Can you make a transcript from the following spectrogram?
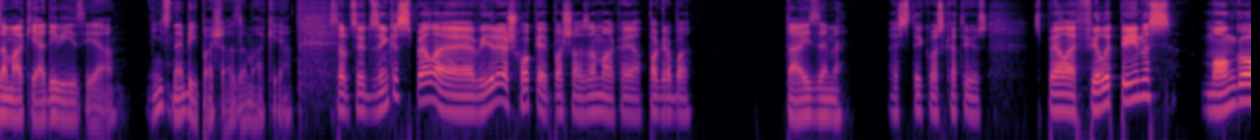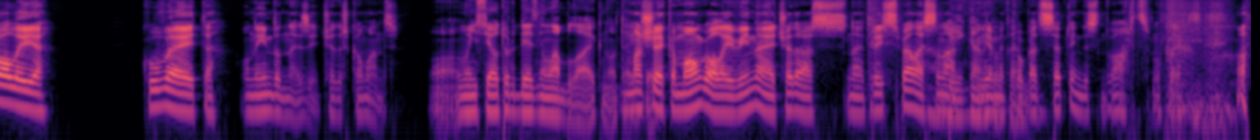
zemākajā divīzijā. Viņas nebija pašā zemākajā. Starp citu, zini, kas spēlē vīriešu hokeju pašā zemākajā pagrabā? Tā ir zeme. Es tikko skatījos. Spēlē Filipīnas, Mongolija, Kuveita un Indonēzija četras komandas. Viņas jau tur diezgan labu laiku. Noteikti. Man šķiet, ka Mongolija vinēja četrās, ne trīs spēlēs. Sanāk, iemet kaut kāds 70 vārdus. Man,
